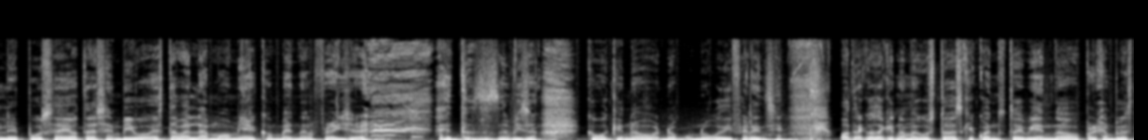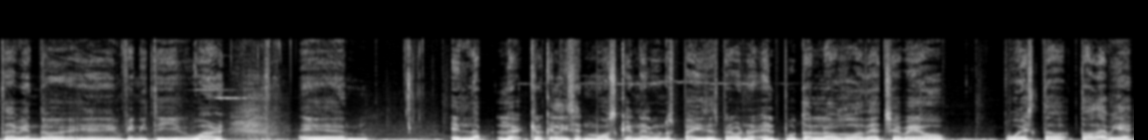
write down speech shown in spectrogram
le puse otras en vivo estaba La momia con Brendan Fraser. Entonces se me hizo como que no, no, hubo diferencia. Otra cosa que no me gustó es que cuando estoy viendo, por ejemplo, estaba viendo eh, Infinity War, eh, creo que le dicen mosca en algunos países, pero bueno, el puto logo de HBO puesto todavía.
